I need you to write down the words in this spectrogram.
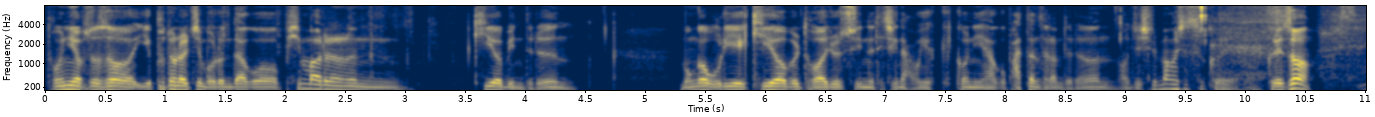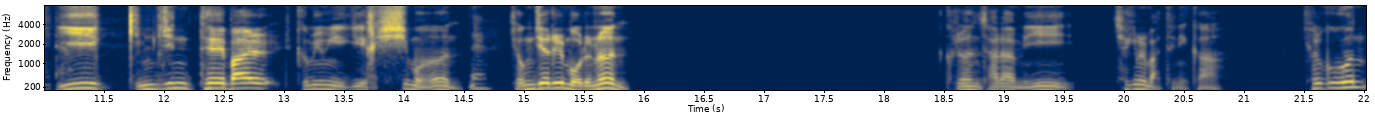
돈이 없어서 이 부도날지 모른다고 피마르는 기업인들은 뭔가 우리의 기업을 도와줄 수 있는 대책이 나오겠거니 하고 봤던 사람들은 어제 실망하셨을 거예요. 그래서 이 김진태발 금융위기 핵심은 네. 경제를 모르는 그런 사람이 책임을 맡으니까 결국은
